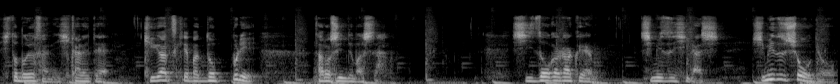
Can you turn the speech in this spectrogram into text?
人の良さに惹かれて気がつけばどっぷり楽しんでました。静岡学園清水東清水商業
